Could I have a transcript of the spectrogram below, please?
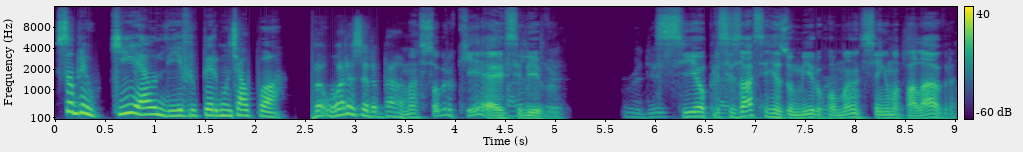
sobre o que é o livro Pergunte ao Pó? Mas sobre o que é esse livro? Se eu precisasse resumir o romance em uma palavra,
